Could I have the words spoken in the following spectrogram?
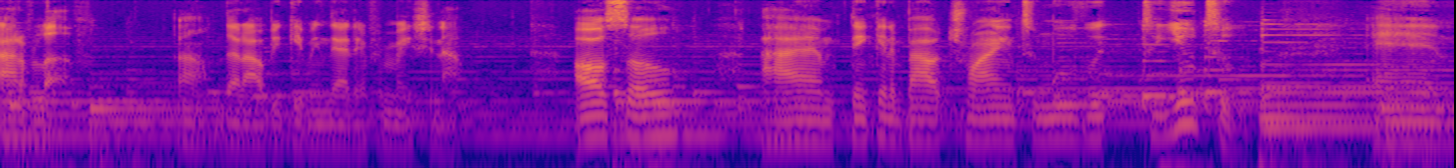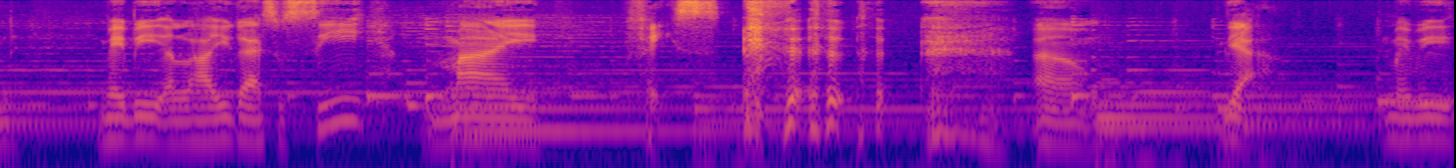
out of love um, that I'll be giving that information out. Also, I am thinking about trying to move it to YouTube and maybe allow you guys to see my face. um, yeah, maybe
